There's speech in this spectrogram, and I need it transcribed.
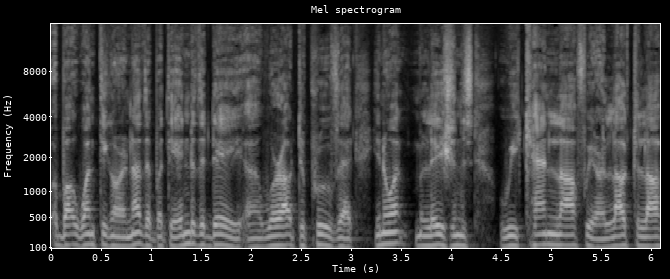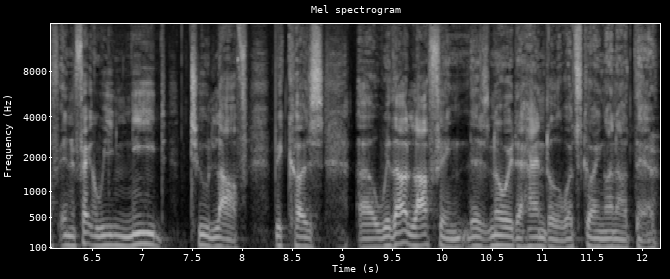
about one thing or another, but at the end of the day, uh, we're out to prove that, you know what, Malaysians, we can laugh, we are allowed to laugh. And in fact, we need to laugh because uh, without laughing, there's no way to handle what's going on out there.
